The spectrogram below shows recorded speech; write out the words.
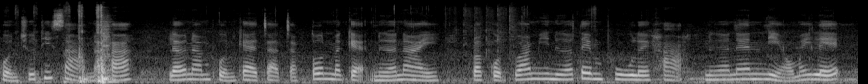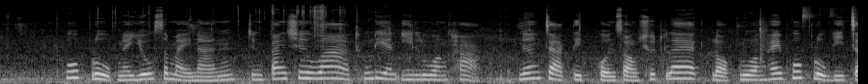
ผลชุดที่ 3 นะคะ แล้วนำผลแก่จัดจากต้นมาแกะเนื้อใน ปรากฏว่ามีเนื้อเต็มภูเลยค่ะ เนื้อแน่นเหนียวไม่เละผู้ปลูกในยุคสมัยนั้นจึงตั้งชื่อว่าทุเรียนอีลวงค่ะ เนื่องจากติดผลสองชุดแรกหลอกลวงให้ผู้ปลูกดีใจ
